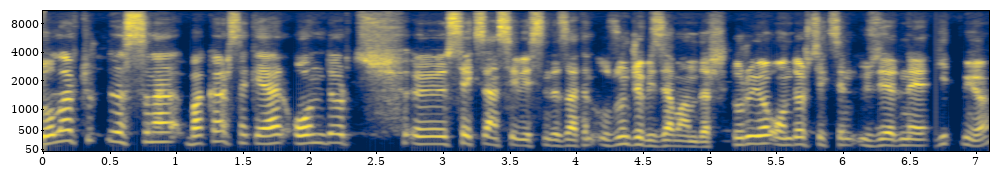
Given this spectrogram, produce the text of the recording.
Dolar Türk lirasına bakarsak eğer 14.80 seviyesinde zaten uzunca bir zamandır duruyor. 14.80'in üzerine gitmiyor.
